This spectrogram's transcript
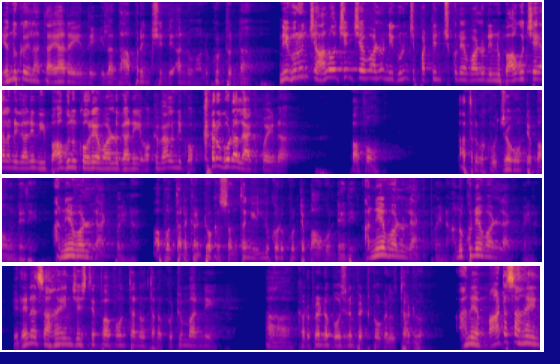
ఎందుకు ఇలా తయారైంది ఇలా దాపరించింది అని నువ్వు అనుకుంటున్నా? నీ గురించి ఆలోచించేవాళ్ళు నీ గురించి పట్టించుకునేవాళ్ళు నిన్ను బాగు చేయాలని కానీ నీ బాగును కోరేవాళ్ళు కానీ ఒకవేళ నీకు ఒక్కరు కూడా లేకపోయినా పాపం అతనికి ఒక ఉద్యోగం ఉంటే బాగుండేది అనేవాళ్ళు లేకపోయినా పాపం తనకంటూ ఒక సొంతంగా ఇల్లు కొనుక్కుంటే బాగుండేది. అనేవాళ్ళు లేకపోయినా అనుకునేవాళ్ళు లేకపోయినా ఏదైనా సహాయం చేస్తే పాపం తను తన కుటుంబాన్ని కడుపు నిండా భోజనం పెట్టుకోగలుగుతాడు అనే మాట సహాయం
